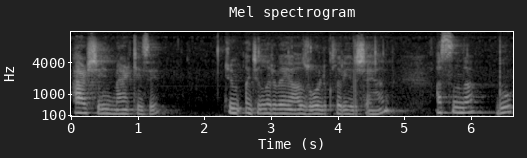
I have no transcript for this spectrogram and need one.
Her şeyin merkezi, tüm acıları veya zorlukları yaşayan aslında bu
